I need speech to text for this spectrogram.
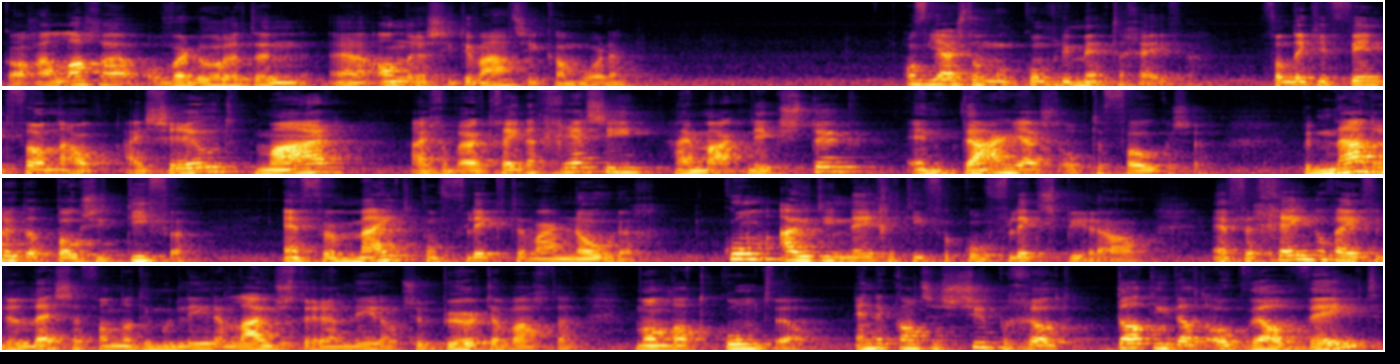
kan gaan lachen of waardoor het een uh, andere situatie kan worden. Of juist om een compliment te geven. Van dat je vindt van, nou, hij schreeuwt, maar hij gebruikt geen agressie, hij maakt niks stuk. En daar juist op te focussen. Benadruk dat positieve en vermijd conflicten waar nodig. Kom uit die negatieve conflictspiraal. En vergeet nog even de lessen van dat hij moet leren luisteren, leren op zijn beurt te wachten. Want dat komt wel. En de kans is super groot dat hij dat ook wel weet.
